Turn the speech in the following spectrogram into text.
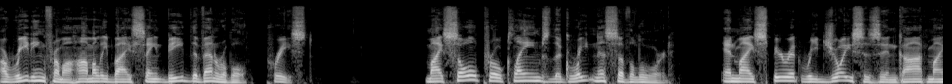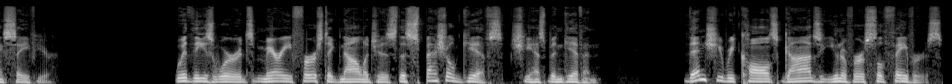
A reading from a homily by St. Bede the Venerable, priest. My soul proclaims the greatness of the Lord, and my spirit rejoices in God my Savior. With these words, Mary first acknowledges the special gifts she has been given. Then she recalls God's universal favors,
